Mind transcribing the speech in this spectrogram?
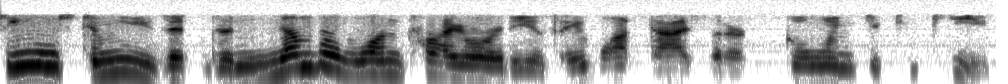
seems to me that the number one priority is they want guys that are going to compete,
